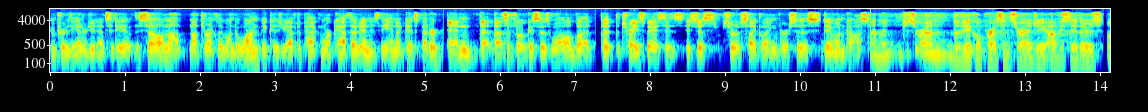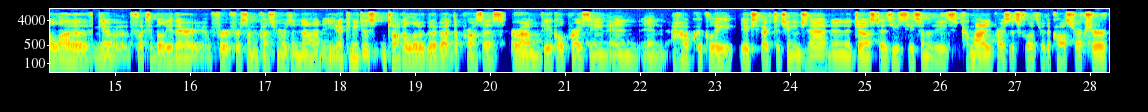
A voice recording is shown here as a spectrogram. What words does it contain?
improve the energy density of the cell, not not directly one to one because you have to pack more cathode in as the anode gets better, and that, that's a focus as well. But the, the trade space is is just sort of cycling versus day one cost. And then just around the vehicle pricing strategy, obviously there's a lot of you know flexibility there for for some customers and not. You know, can you just talk a little bit about the process around vehicle pricing and and how quickly you expect to change that and adjust as you see some of these commodity prices flow through the cost structure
